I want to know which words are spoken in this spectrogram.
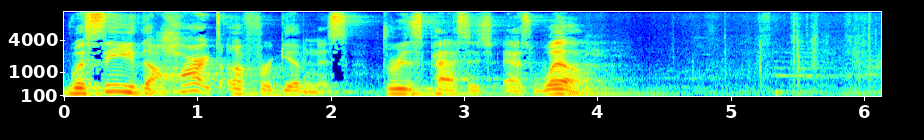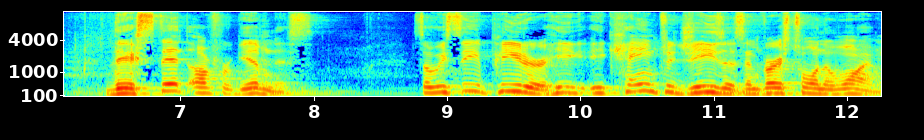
will see the heart of forgiveness through this passage as well. The extent of forgiveness so we see Peter, he, he came to Jesus in verse 21,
